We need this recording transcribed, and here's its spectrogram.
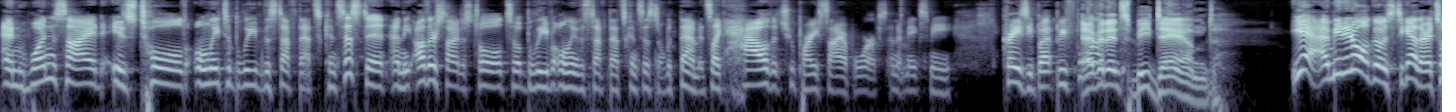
And one side is told only to believe the stuff that's consistent, and the other side is told to believe only the stuff that's consistent with them. It's like how the two party psyop works, and it makes me crazy. But before Evidence be damned. Yeah, I mean, it all goes together. It's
